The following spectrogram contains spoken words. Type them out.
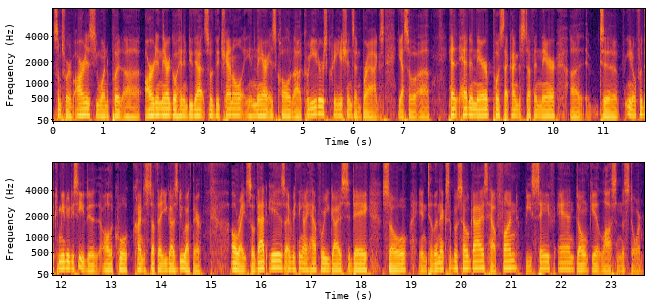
some sort of artist you want to put uh, art in there go ahead and do that. So the channel in there is called uh, creators creations and brags. Yeah so uh, head, head in there post that kind of stuff in there uh, to you know for the community to see to, all the cool kind of stuff that you guys do out there all right, so that is everything I have for you guys today. So until the next episode, guys, have fun, be safe, and don't get lost in the storm.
